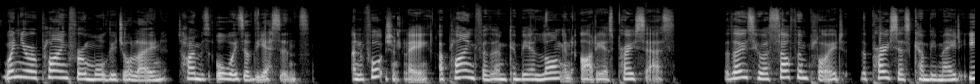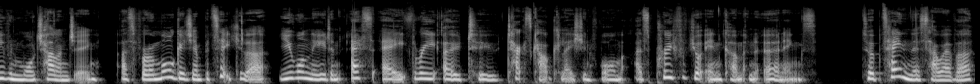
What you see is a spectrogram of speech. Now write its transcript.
When you're applying for a mortgage or loan, time is always of the essence. Unfortunately, applying for them can be a long and arduous process. For those who are self employed, the process can be made even more challenging, as for a mortgage in particular, you will need an SA 302 tax calculation form as proof of your income and earnings. To obtain this, however,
